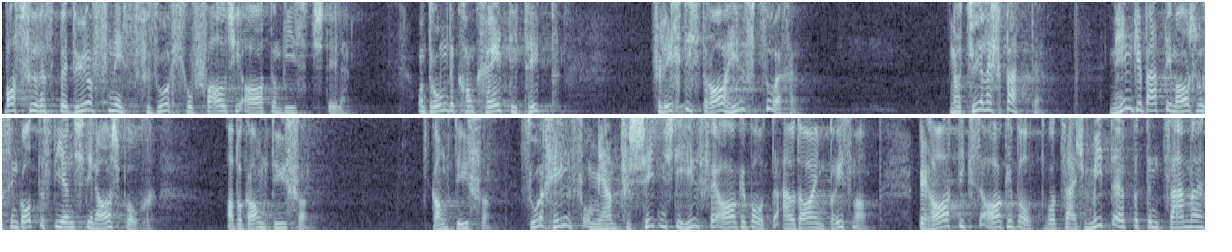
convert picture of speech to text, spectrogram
Was für ein Bedürfnis versuche ich auf falsche Art und Weise zu stillen? Und darum der konkrete Tipp. Vielleicht ist dran, Hilfe zu suchen. Natürlich beten. Nimm Gebet im Anschluss im Gottesdienst in Anspruch. Aber gang tiefer. Gang tiefer. Such Hilfe. Und wir haben verschiedenste Hilfeangebote, auch da im Prisma. Beratungsangebot, wo du sagst, mit jemandem zusammen,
